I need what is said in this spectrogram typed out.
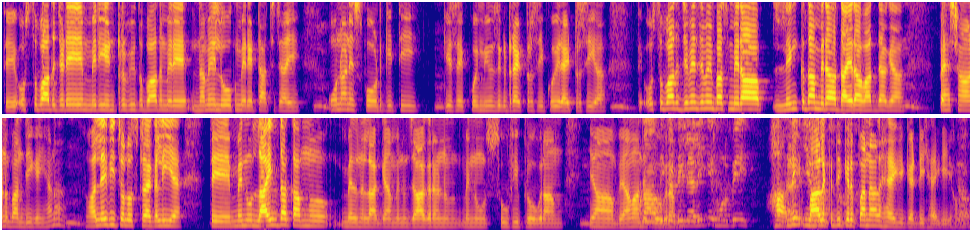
ਤੇ ਉਸ ਤੋਂ ਬਾਅਦ ਜਿਹੜੇ ਮੇਰੀ ਇੰਟਰਵਿਊ ਤੋਂ ਬਾਅਦ ਮੇਰੇ ਨਵੇਂ ਲੋਕ ਮੇਰੇ ਟੱਚ 'ਚ ਆਏ ਉਹਨਾਂ ਨੇ ਸਪੋਰਟ ਕੀਤੀ। ਕਿਸੇ ਕੋਈ 뮤직 ਡਾਇਰੈਕਟਰ ਸੀ ਕੋਈ ਰਾਈਟਰ ਸੀਗਾ। ਤੇ ਉਸ ਤੋਂ ਬਾਅਦ ਜਿਵੇਂ ਜਿਵੇਂ ਬਸ ਮੇਰਾ ਲਿੰਕ ਦਾ ਮੇਰਾ ਦਾਇਰਾ ਵੱਧਦਾ ਗਿਆ ਪਹਿਚਾਣ ਬਣਦੀ ਗਈ ਹਨਾ। ਹਾਲੇ ਵੀ ਚਲੋ ਸਟਰਗਲ ਹੀ ਹੈ। ਤੇ ਮੈਨੂੰ ਲਾਈਵ ਦਾ ਕੰਮ ਮਿਲਣ ਲੱਗ ਗਿਆ ਮੈਨੂੰ ਜਾਗਰਣ ਮੈਨੂੰ ਸੂਫੀ ਪ੍ਰੋਗਰਾਮ ਜਾਂ ਵਿਆਹਾਂ ਦੇ ਪ੍ਰੋਗਰਾਮ ਗੱਡੀ ਲੈ ਲਈ ਕਿ ਹੁਣ ਵੀ ਹਾਂ ਨਹੀਂ ਮਾਲਕ ਦੀ ਕਿਰਪਾ ਨਾਲ ਹੈਗੀ ਗੱਡੀ ਹੈਗੀ ਹੁਣ।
